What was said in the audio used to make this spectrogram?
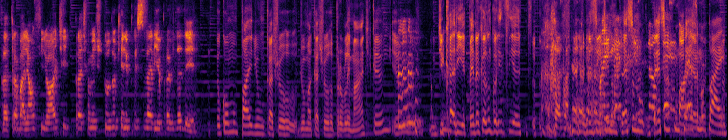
para trabalhar um filhote praticamente tudo que ele precisaria para a vida dele. Eu, como pai de um cachorro, de uma cachorra problemática, eu, eu indicaria. Pena que eu não conhecia antes. Tô me sentindo um Mas é péssimo, questão- péssimo é, pai. Péssimo pai.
